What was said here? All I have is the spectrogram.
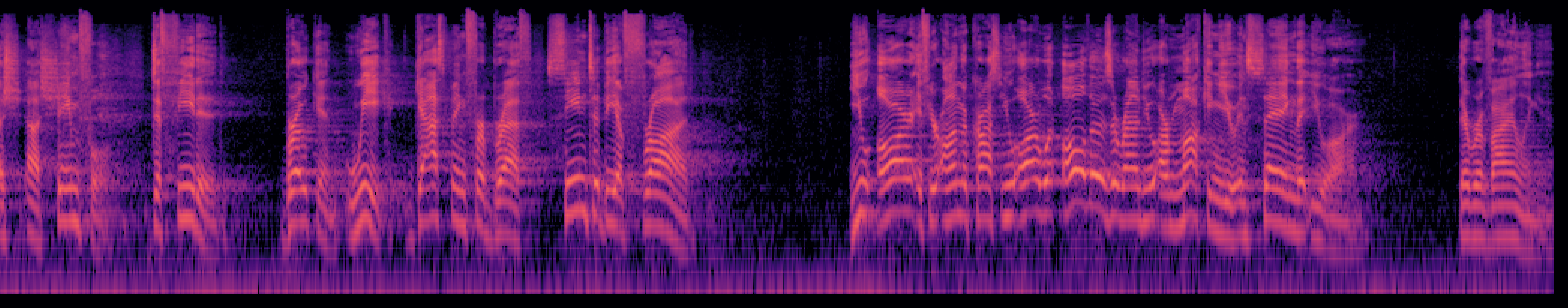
uh, shameful, defeated, broken, weak, gasping for breath, seen to be a fraud you are, if you're on the cross, you are what all those around you are mocking you and saying that you are. They're reviling you.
